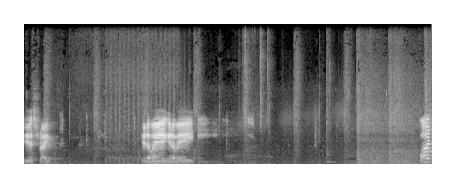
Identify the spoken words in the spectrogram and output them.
airstrike. Get away, get away. What?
